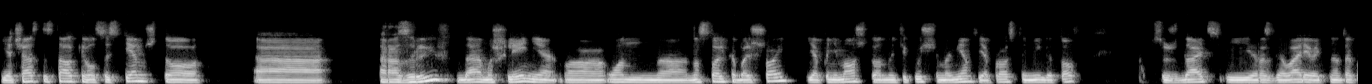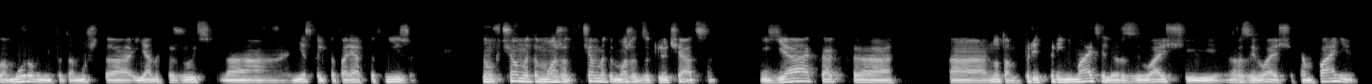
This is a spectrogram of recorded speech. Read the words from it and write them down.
Я часто сталкивался с тем, что э, разрыв, да, мышления, э, он э, настолько большой, я понимал, что на текущий момент я просто не готов обсуждать и разговаривать на таком уровне, потому что я нахожусь на несколько порядков ниже. Ну, в чем это может, в чем это может заключаться? Я как э, ну, там, предприниматель, развивающий, развивающий компанию,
